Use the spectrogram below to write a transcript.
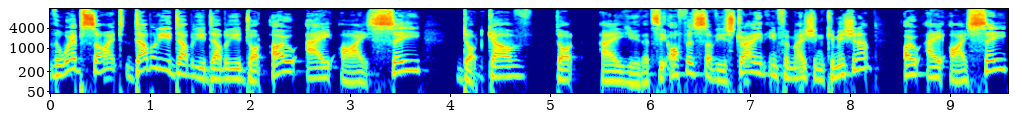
the website www.oaic.gov.au. That's the Office of the Australian Information Commissioner, oaic.gov.au.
